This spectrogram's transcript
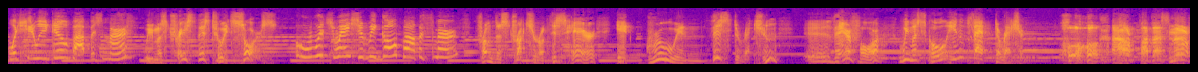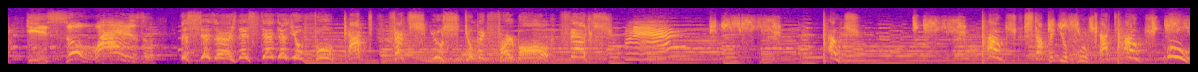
What should we do, Papa Smurf? We must trace this to its source. Which way should we go, Papa Smurf? From the structure of this hair, it grew in this direction. Uh, therefore, we must go in that direction. Oh, our Papa Smurf, he is so wise. The scissors! The scissors, you fool cat! Fetch, you stupid furball! Fetch! Ouch! Ouch! Stop it, you fool cat! Ouch! Ooh!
